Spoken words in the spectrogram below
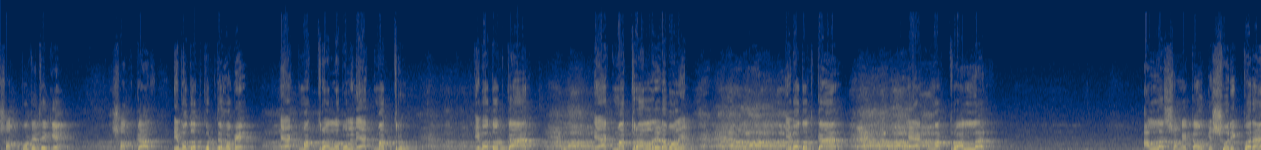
সৎ পথে থেকে সৎ কাজ। এবাদত করতে হবে একমাত্র আল্লাহ। বলেন একমাত্র। এবাদত কার? একমাত্র আল্লাহর। এটা বলেন। এবাদত কার? একমাত্র আল্লাহর। আল্লাহর সঙ্গে কাউকে শরিক করা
